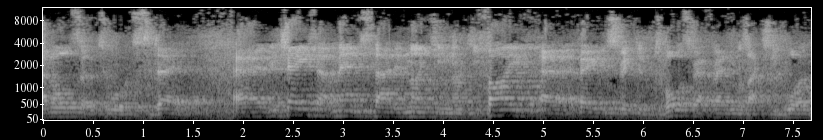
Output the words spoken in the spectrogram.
and also towards today. Uh, the change that meant that in 1995 uh, a very restricted divorce referendum was actually won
